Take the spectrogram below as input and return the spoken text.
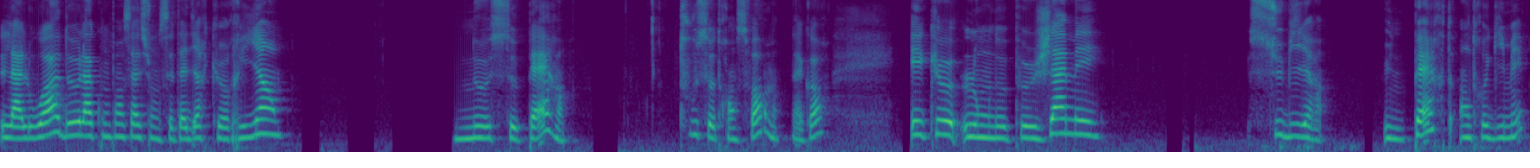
la loi de la compensation, c'est-à-dire que rien ne se perd, tout se transforme, d'accord? Et que l'on ne peut jamais subir une perte, entre guillemets,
